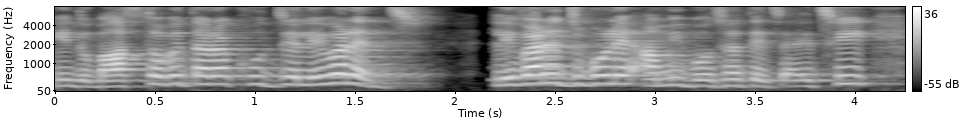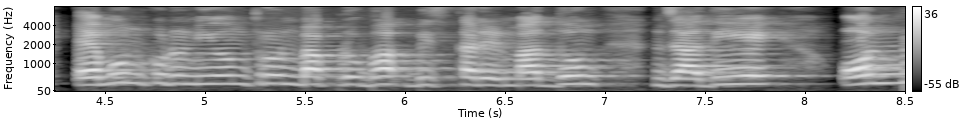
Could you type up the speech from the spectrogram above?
কিন্তু বাস্তবে তারা খুঁজছে লিভারেজ লিভারেজ বলে আমি বোঝাতে চাইছি এমন কোনো নিয়ন্ত্রণ বা প্রভাব বিস্তারের মাধ্যম যা দিয়ে অন্য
